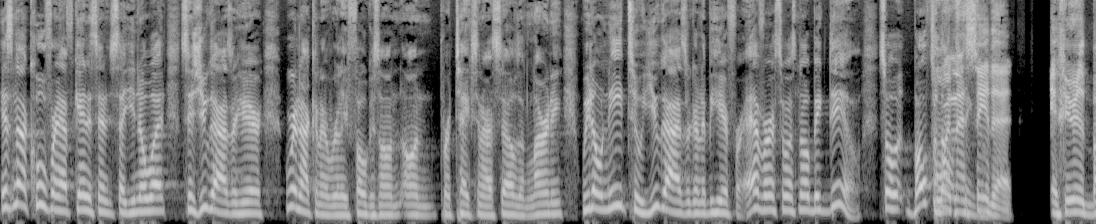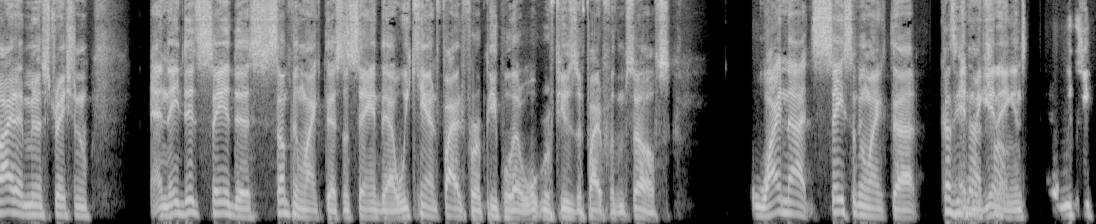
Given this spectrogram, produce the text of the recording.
It's not cool for Afghanistan to say, you know what, since you guys are here, we're not going to really focus on, on protecting ourselves and learning. We don't need to. You guys are going to be here forever, so it's no big deal. So both So of why those not things say that? If you're in the Biden administration, and they did say this, something like this, and saying that we can't fight for people that will refuse to fight for themselves. Why not say something like that in the beginning? And we keep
